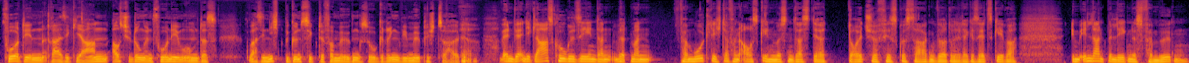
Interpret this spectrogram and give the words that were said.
vor den 30 Jahren Ausschüttungen vornehmen, um das quasi nicht begünstigte Vermögen so gering wie möglich zu halten? Ja. Wenn wir in die Glaskugel sehen, dann wird man vermutlich davon ausgehen müssen, dass der deutsche Fiskus sagen wird oder der Gesetzgeber, im Inland belegenes Vermögen,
